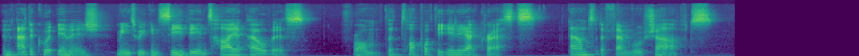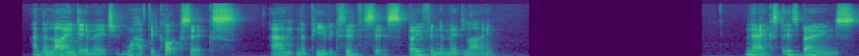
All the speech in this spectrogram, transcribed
An adequate image means we can see the entire pelvis, from the top of the iliac crests down to the femoral shafts. An aligned image will have the coccyx and the pubic symphysis both in the midline. Next is bones.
